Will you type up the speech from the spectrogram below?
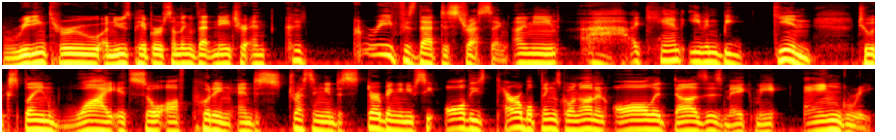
reading through a newspaper or something of that nature, and good grief, is that distressing. I mean, ah, I can't even begin to explain why it's so off putting and distressing and disturbing. And you see all these terrible things going on, and all it does is make me angry.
